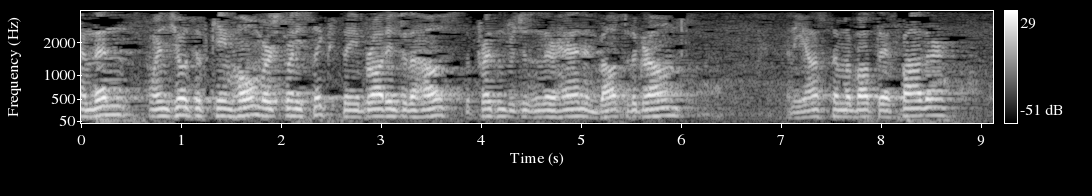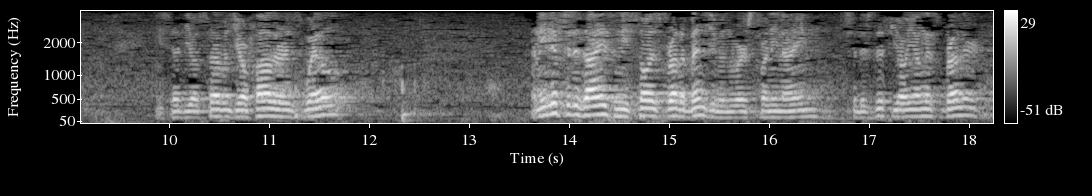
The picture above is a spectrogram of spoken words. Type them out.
And then when Joseph came home, verse 26, they brought into the house the present which was in their hand and bowed to the ground. And he asked them about their father. He said, Your servant, your father is well. And he lifted his eyes and he saw his brother Benjamin, verse 29. He said, Is this your youngest brother?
